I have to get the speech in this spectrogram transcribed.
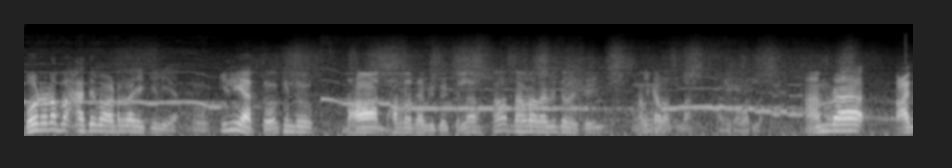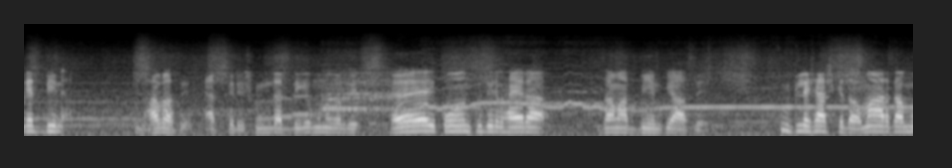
ভোট ওরা হাতের বারোটার আগে ক্লিয়ার ও ক্লিয়ার তো কিন্তু ধাওয়া ধাবরা ধাবরি করেছিল? হ্যাঁ ধাবরা ধাবরি তো হয়েছেই হালকা পাতলা। হালকা পাতলা। আমরা আগের দিন ধাবরাছে এর সন্ধ্যার দিকে মনে করছি এই কোন সুদের ভাইয়েরা জামাত বিএমপি আছে। টুটলে শ্বাসকে দাও, মার কামড়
